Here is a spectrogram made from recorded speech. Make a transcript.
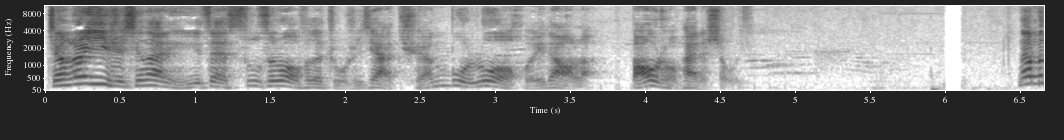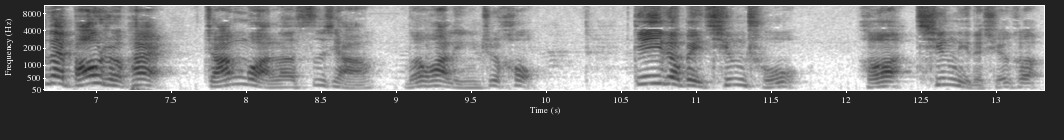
整个意识形态领域在苏斯洛夫的主持下，全部落回到了。保守派的手里。那么，在保守派掌管了思想文化领域之后，第一个被清除和清理的学科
